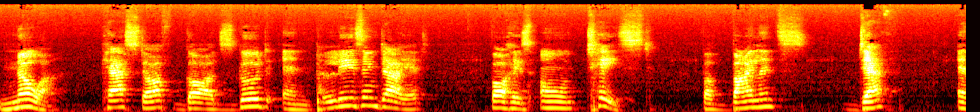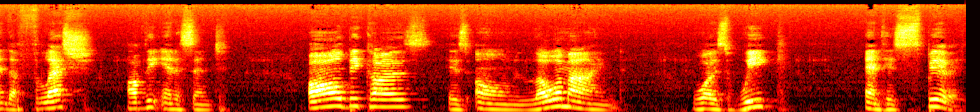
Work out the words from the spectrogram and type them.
Noah cast off God's good and pleasing diet for his own taste for violence, death, and the flesh of the innocent, all because his own lower mind was weak and his spirit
